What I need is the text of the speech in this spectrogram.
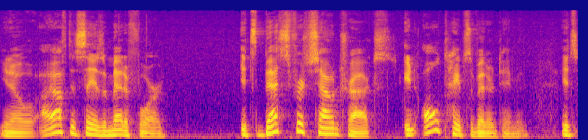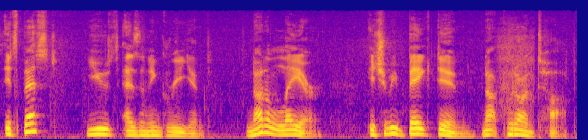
You know, I often say as a metaphor, it's best for soundtracks in all types of entertainment. It's it's best used as an ingredient, not a layer. It should be baked in, not put on top.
